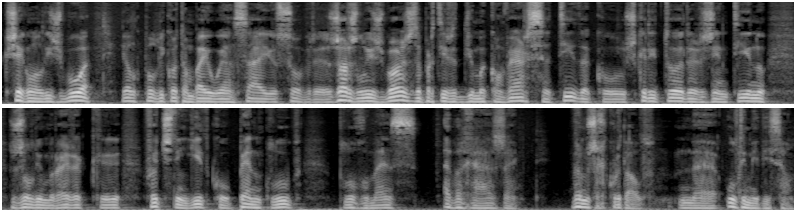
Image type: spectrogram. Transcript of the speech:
que chegam a Lisboa. Ele que publicou também o ensaio sobre Jorge Luís Borges, a partir de uma conversa tida com o escritor argentino Júlio Moreira, que foi distinguido com o Pen Club pelo romance A Barragem. Vamos recordá-lo na última edição.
